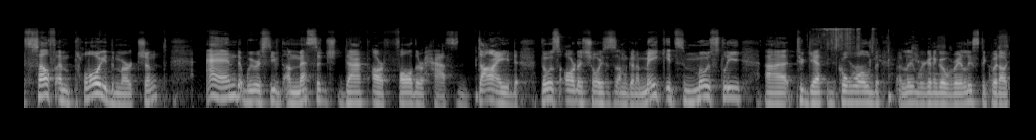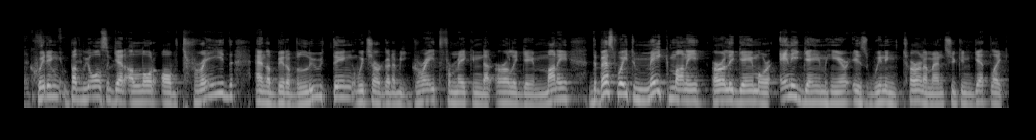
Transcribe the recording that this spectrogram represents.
self-employed merchant and we received a message that our father has died. Those are the choices I'm gonna make. It's mostly uh, to get gold. We're gonna go realistic without quitting, but we also get a lot of trade and a bit of looting, which are gonna be great for making that early game money. The best way to make money early game or any game here is winning tournaments. You can get like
